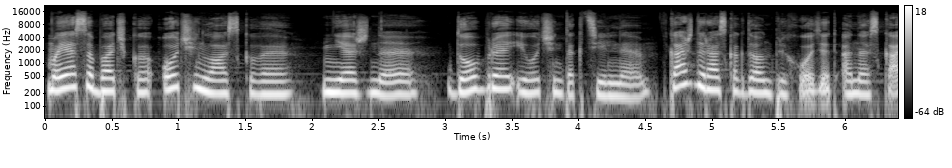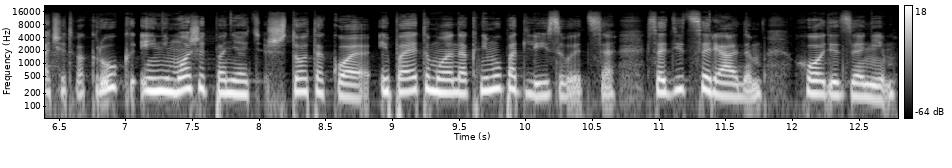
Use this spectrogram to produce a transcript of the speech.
Моя собачка очень ласковая, нежная, добрая и очень тактильная. Каждый раз, когда он приходит, она скачет вокруг и не может понять, что такое, и поэтому она к нему подлизывается, садится рядом, ходит за ним.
